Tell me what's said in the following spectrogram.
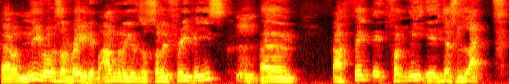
Um, neither of us have rated it, but I'm going to give it a solid three piece. Mm. Um, I think it for me, it just lacked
